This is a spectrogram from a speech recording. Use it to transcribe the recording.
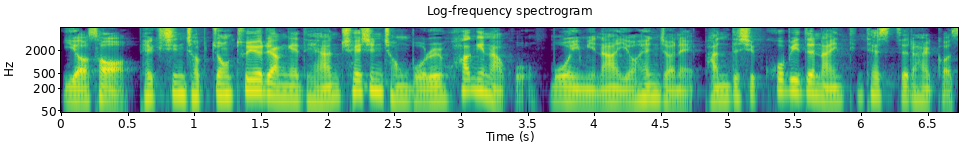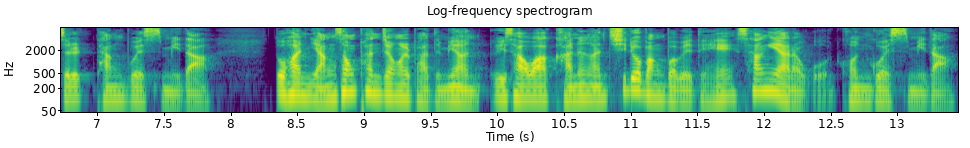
이어서 백신 접종 투여량에 대한 최신 정보를 확인하고 모임이나 여행 전에 반드시 코비드-19 테스트를 할 것을 당부했습니다. 또한 양성 판정을 받으면 의사와 가능한 치료 방법에 대해 상의하라고 권고했습니다.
